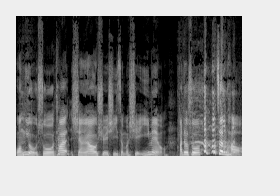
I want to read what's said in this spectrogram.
网友说他想要学习怎么写 email，他就说正好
